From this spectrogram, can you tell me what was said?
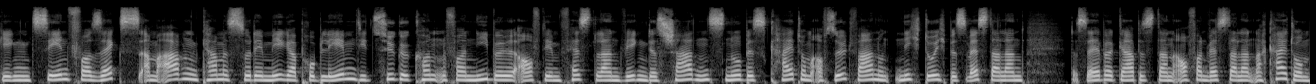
Gegen zehn vor sechs am Abend kam es zu dem Megaproblem. Die Züge konnten von Nibel auf dem Festland wegen des Schadens nur bis Kaitum auf Sylt fahren und nicht durch bis Westerland. Dasselbe gab es dann auch von Westerland nach Kaitum.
